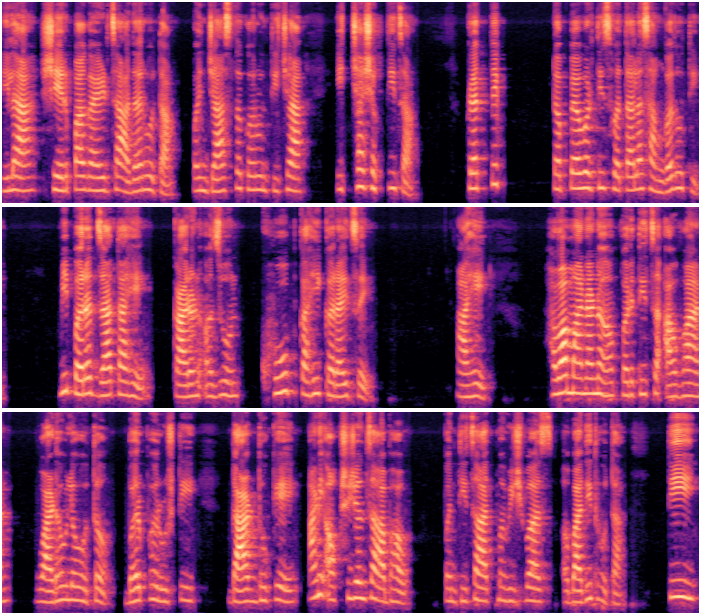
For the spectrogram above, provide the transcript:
तिला शेर्पा गाईडचा आधार होता पण जास्त करून तिच्या इच्छाशक्तीचा. प्रत्येक टप्प्यावर ती स्वतःला सांगत होती मी परत जात आहे कारण अजून खूप काही करायचंय आहे. हवामानानं परतीचं आव्हान वाढवलं होतं. बर्फवृष्टी दाट धुके आणि ऑक्सिजनचा अभाव पण तिचा आत्मविश्वास अबाधित होता. ती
